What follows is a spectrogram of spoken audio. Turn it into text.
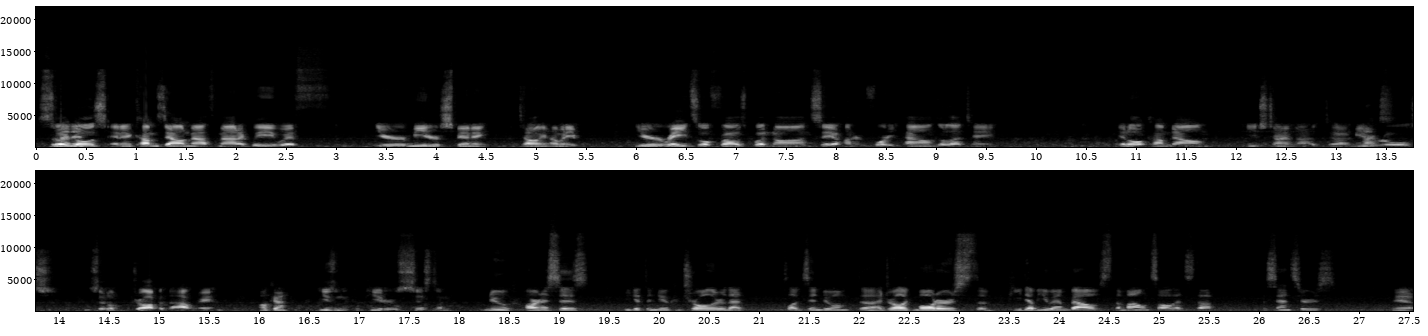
So, then it goes and it comes down mathematically with your meter spinning, telling how many your rate. So if I was putting on, say, 140 pounds of that tank, it'll come down each time that uh, meter Nice. rolls. So it'll drop it that way Okay. using the computer's system. New harnesses. You get the new controller that plugs into them. The hydraulic motors, the PWM valves, the mounts, all that stuff. The sensors. Yeah,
